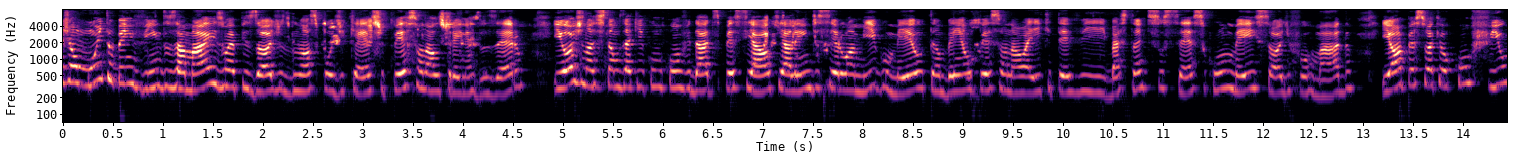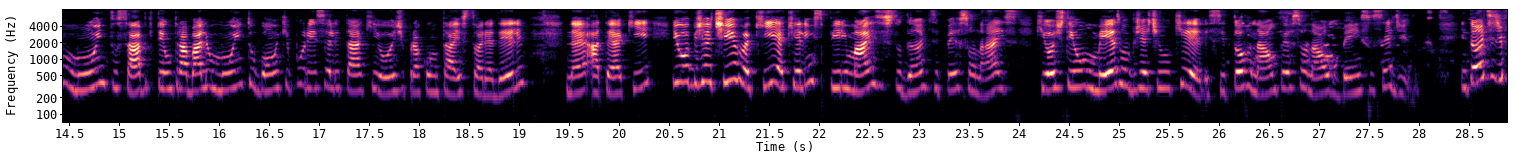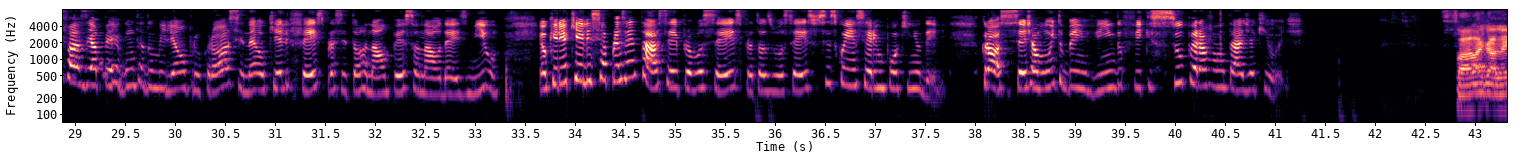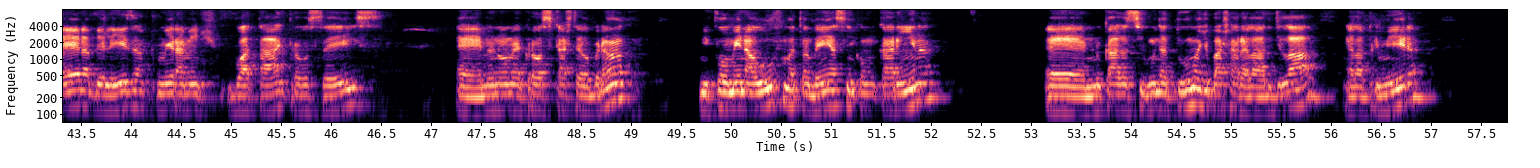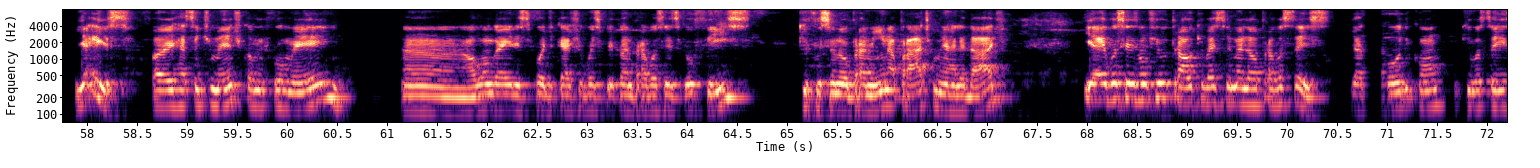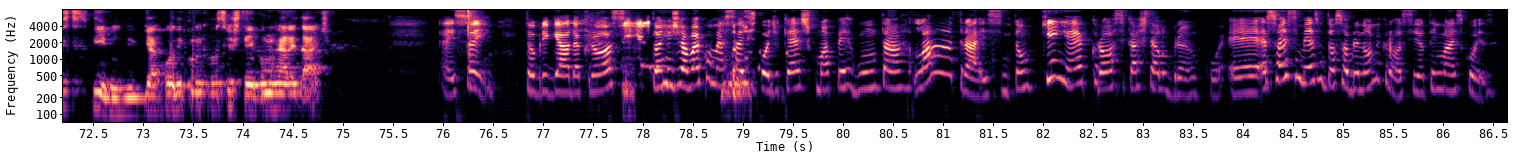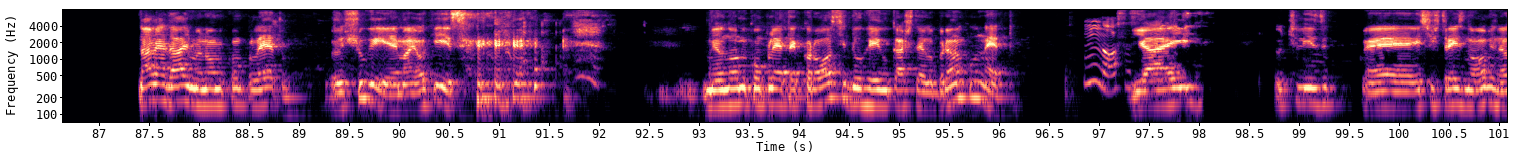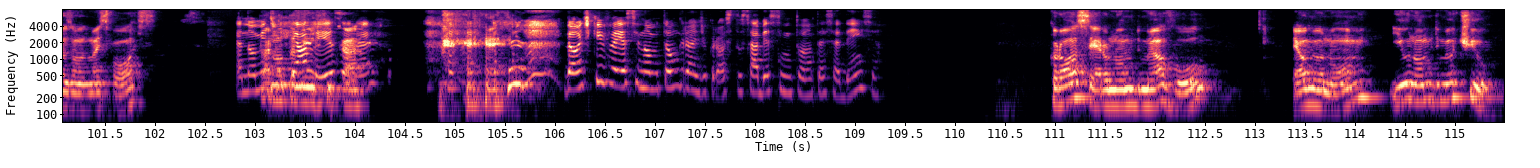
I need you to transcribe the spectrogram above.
Sejam muito bem-vindos a mais um episódio do nosso podcast Personal Trainer do Zero. E hoje nós estamos aqui com um convidado especial que, além de ser um amigo meu, também é um personal aí que teve bastante sucesso com um mês só de formado. E é uma pessoa que eu confio muito, sabe? Que tem um trabalho muito bom e que por isso ele está aqui hoje para contar a história dele, né? Até aqui. E o objetivo aqui é que ele inspire mais estudantes e personagens que hoje têm o mesmo objetivo que ele, se tornar um personal bem sucedido. Então, antes de fazer a pergunta do milhão pro Cross, né? O que ele fez para se tornar um personal 10 mil. Eu queria que ele se apresentasse aí para vocês, para todos vocês, pra vocês conhecerem um pouquinho dele. Cross, seja muito bem-vindo, fique super à vontade aqui hoje. Fala galera, beleza? Primeiramente, boa tarde para vocês. É, meu nome é Cross Castelo Branco, me formei na UFMA também, assim como Karina. É, no caso, a segunda turma de bacharelado de lá, ela a primeira. E é isso. Foi recentemente que eu me formei. Uh, ao longo aí desse podcast eu vou explicando para vocês o que eu fiz, que funcionou para mim na prática, minha realidade. E aí vocês vão filtrar o que vai ser melhor para vocês, de acordo com o que vocês vivem, de acordo com o que vocês têm como realidade. É isso aí. Muito obrigada, Cross. Então a gente já vai começar esse podcast com uma pergunta lá atrás. Então, quem é Cross Castelo Branco? É, é só esse mesmo teu sobrenome, Cross? Eu tenho mais coisa? Na verdade, meu nome completo, eu enxuguei, é maior que isso. meu nome completo é Cross do Rego Castelo Branco Neto. Nossa E aí, eu utilizo é, esses três nomes, né, os nomes mais fortes. É nome de realeza, né? da onde que veio esse nome tão grande, Cross? Tu sabe, assim, tua antecedência? Cross era o nome do meu avô, é o meu nome, e o nome do meu tio.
